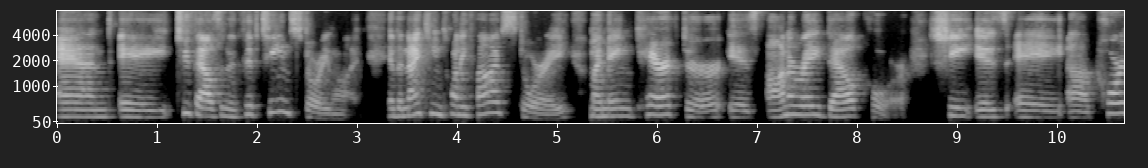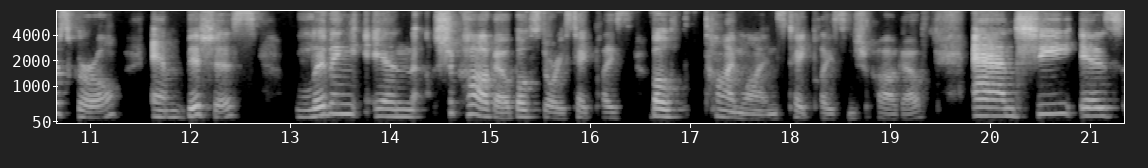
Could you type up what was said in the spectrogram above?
and a 2015 storyline. In the 1925 story, my main character is Honore Dalcour. She is a uh, chorus girl, ambitious, living in Chicago. Both stories take place, both timelines take place in Chicago. And she is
